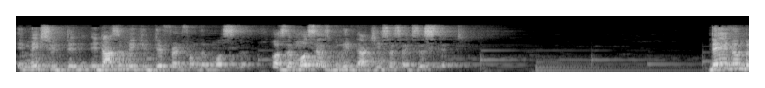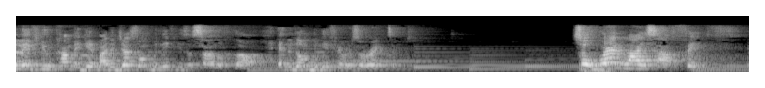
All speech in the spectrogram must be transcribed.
It makes you it doesn't make you different from the Muslim because the Muslims believe that Jesus existed. They even believe he will come again, but they just don't believe he's the Son of God and they don't believe he resurrected. So, where lies our faith?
